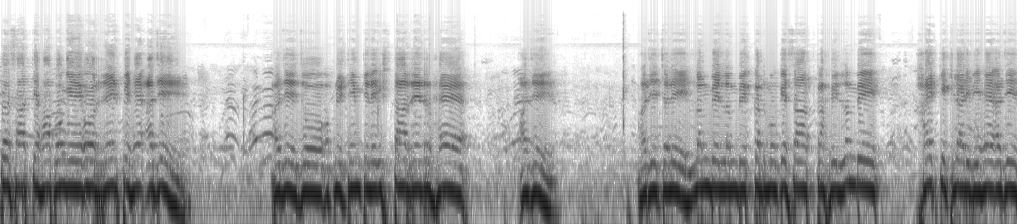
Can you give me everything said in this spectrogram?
तो सात के हाफ़ होंगे और रेड पे है अजय। अजय जो अपनी टीम के लिए स्टार रेडर है, अजय। अजय चले लंबे लंबे कदमों के साथ, काफ़ी लंबे हाइट के खिलाड़ी भी है। अजय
